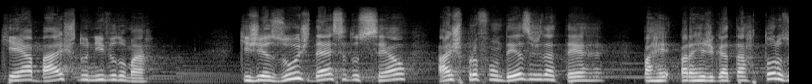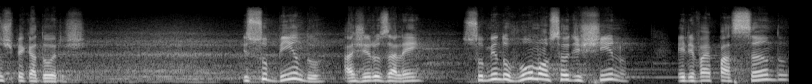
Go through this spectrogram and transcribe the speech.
que é abaixo do nível do mar. Que Jesus desce do céu às profundezas da terra para resgatar todos os pecadores e subindo a Jerusalém, subindo rumo ao seu destino, ele vai passando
